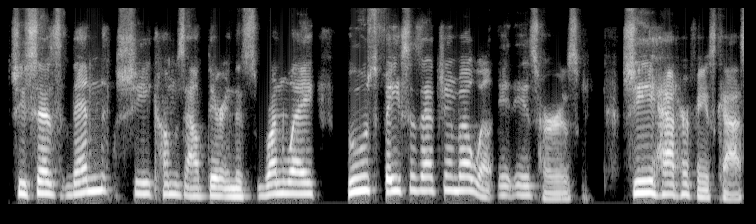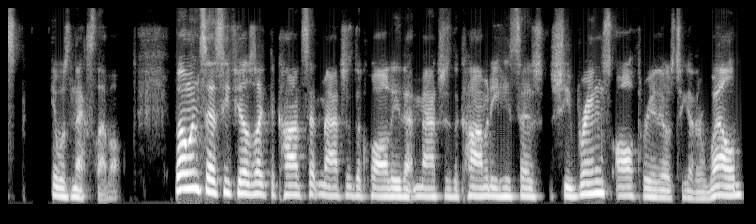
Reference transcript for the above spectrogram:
She says, then she comes out there in this runway. Whose face is that, Jimbo? Well, it is hers. She had her face cast. It was next level. Bowen says he feels like the concept matches the quality that matches the comedy. He says she brings all three of those together well.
